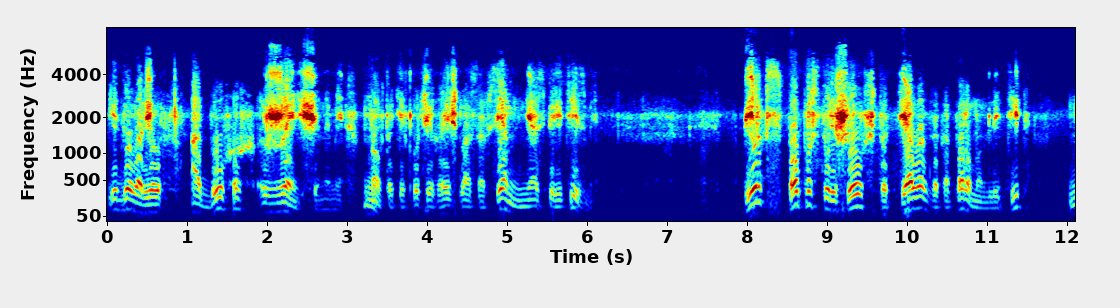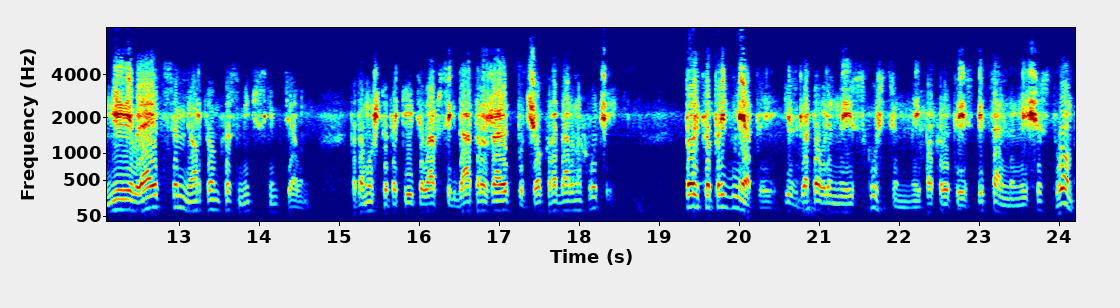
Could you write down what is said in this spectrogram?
и говорил о духах с женщинами, но в таких случаях речь шла совсем не о спиритизме. Пиркс попросту решил, что тело, за которым он летит, не является мертвым космическим телом, потому что такие тела всегда отражают пучок радарных лучей. Только предметы, изготовленные искусственно и покрытые специальным веществом,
